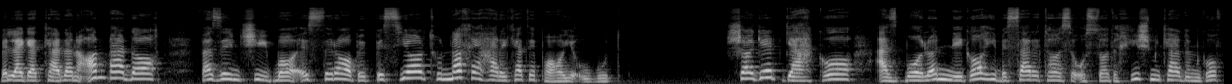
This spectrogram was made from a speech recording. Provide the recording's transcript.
به لگت کردن آن پرداخت و زنچی با استراب بسیار تو نخ حرکت پاهای او بود. شاگرد گهگاه از بالا نگاهی به سر تاس استاد خیش می‌کرد و می‌گفت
